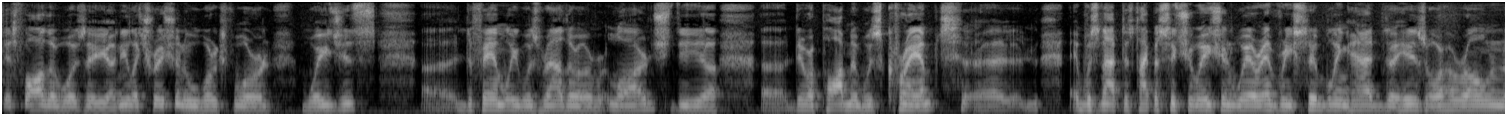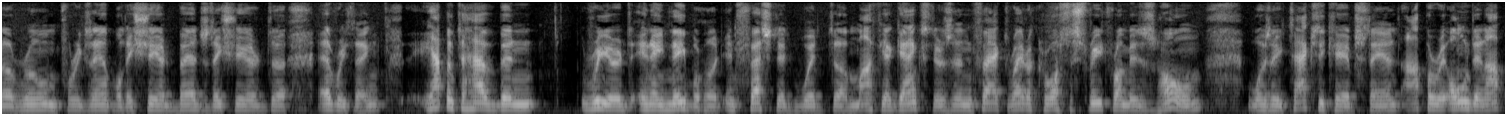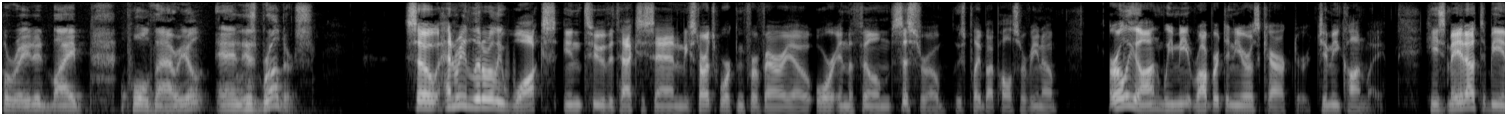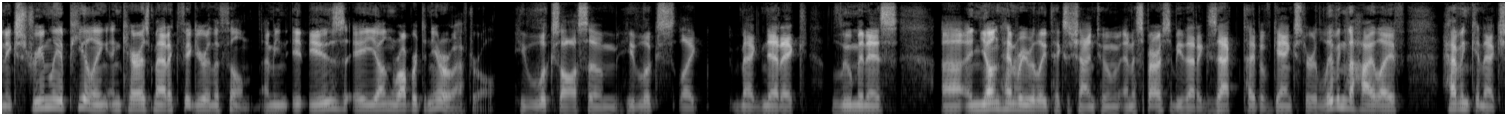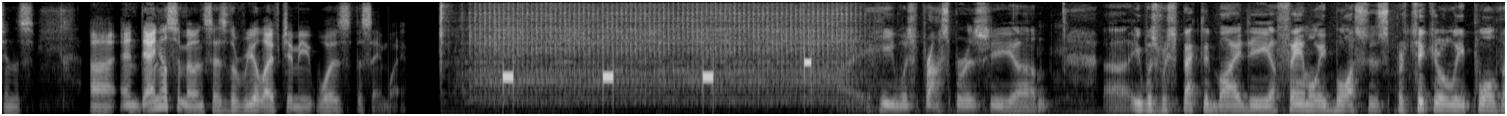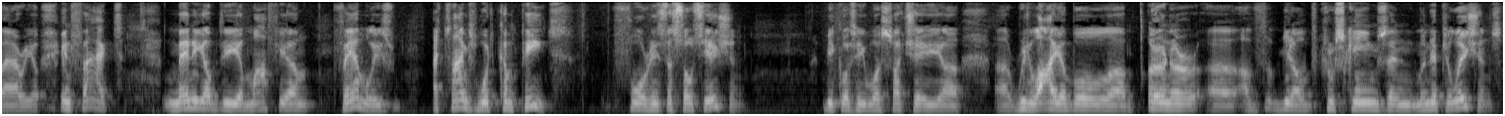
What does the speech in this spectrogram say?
His father was a, an electrician who worked for wages. Uh, the family was rather large. The uh, uh, their apartment was cramped. Uh, it was not the type of situation where every sibling had his or her own uh, room. For example, they shared beds. They shared everything. He happened to have been reared in a neighborhood infested with uh, mafia gangsters. In fact, right across the street from his home was a taxi cab stand opera- owned and operated by Paul Vario and his brothers. So Henry literally walks into the taxi stand and he starts working for Vario, or in the film Cicero, who's played by Paul Sorvino. Early on, we meet Robert De Niro's character, Jimmy Conway. He's made out to be an extremely appealing and charismatic figure in the film. I mean, it is a young Robert De Niro, after all. He looks awesome. He looks like magnetic, luminous. Uh, and young Henry really takes a shine to him and aspires to be that exact type of gangster, living the high life, having connections. Uh, and Daniel Simone says the real life Jimmy was the same way. He was prosperous. He um, uh, he was respected by the uh, family bosses, particularly Paul Vario. In fact, many of the uh, mafia families at times would compete for his association because he was such a, uh, uh, reliable uh, earner uh, of you know through schemes and manipulations.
